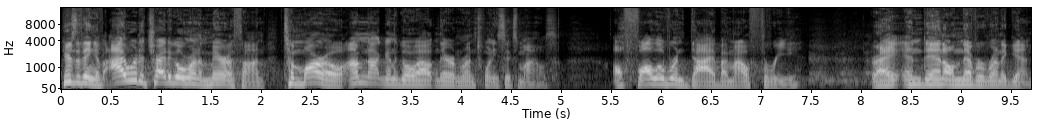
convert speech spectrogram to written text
here's the thing if I were to try to go run a marathon, tomorrow I'm not gonna go out there and run 26 miles. I'll fall over and die by mile three right? And then I'll never run again,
